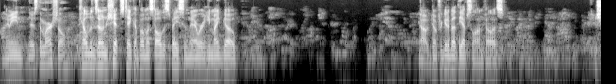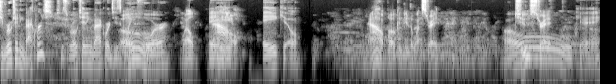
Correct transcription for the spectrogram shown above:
I mean, There's the marshal. Kelvin's own ships take up almost all the space in there where he might go. Oh, don't forget about the Epsilon, fellas. Is she rotating backwards? She's rotating backwards. He's going Oh. for Well, a now, a kill. now Poe can do the one straight. Oh, Two straight. Okay.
